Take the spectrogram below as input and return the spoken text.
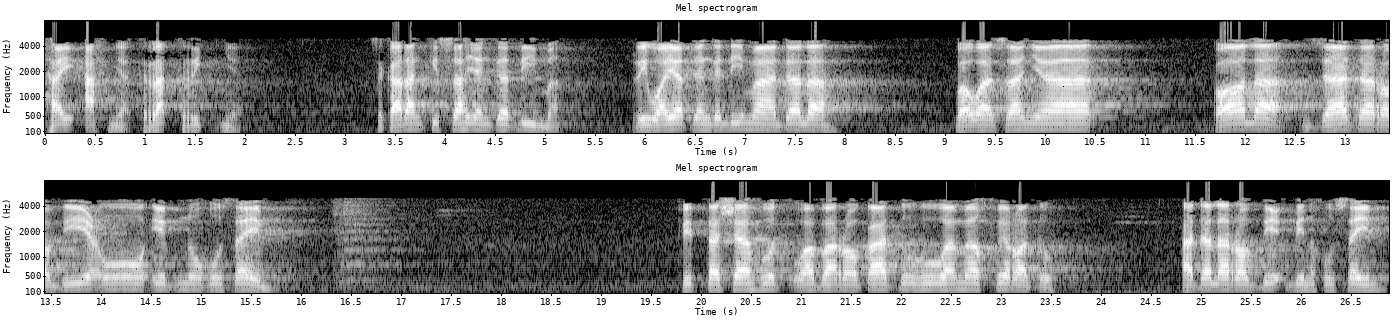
hayahnya, gerak-geriknya. Sekarang kisah yang kelima. Riwayat yang kelima adalah bahwasanya qala zada Rabi'u ibnu Husaim fit tasyahud wa barakatuhu wa maghfiratuh adalah Rabi' bin Husaim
